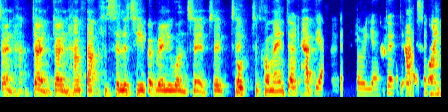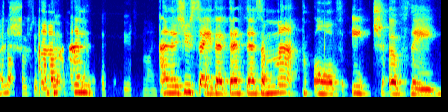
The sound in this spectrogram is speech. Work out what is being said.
don't ha- don't don't have that facility, but really want to to to, to comment. Don't have the access. Sorry, yeah, don't, That's fine. Not, not comfortable. Um, and, and as you say, that there, there's a map of each of the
